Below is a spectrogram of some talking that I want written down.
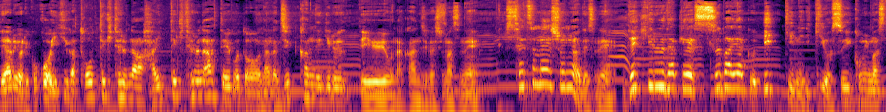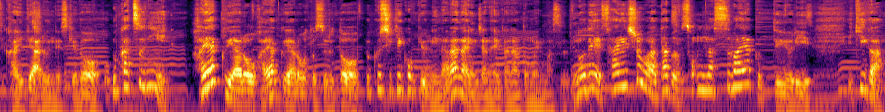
でやるよりここを息が通ってきてるな入ってきてるなっていうことをなんか実感できるっていうような感じがしますね。説明書にはですねできるだけ素早く一気に息を吸い込みますって書いてあるんですけどうかつに早くやろう早くやろうとすると腹式呼吸にならないんじゃないかなと思います。ので最初は多分そんな素早くっていうより息が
